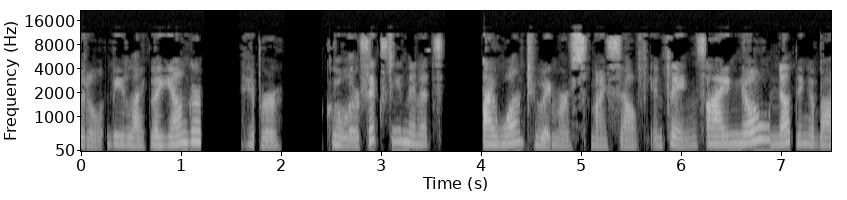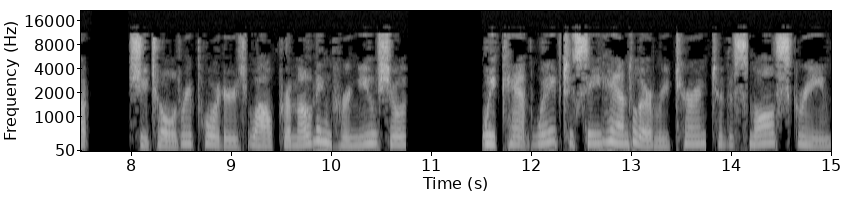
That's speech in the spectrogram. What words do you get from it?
It'll be like the younger, hipper, cooler 60 Minutes. I want to immerse myself in things I know nothing about, she told reporters while promoting her new show. We can't wait to see Handler return to the small screen.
